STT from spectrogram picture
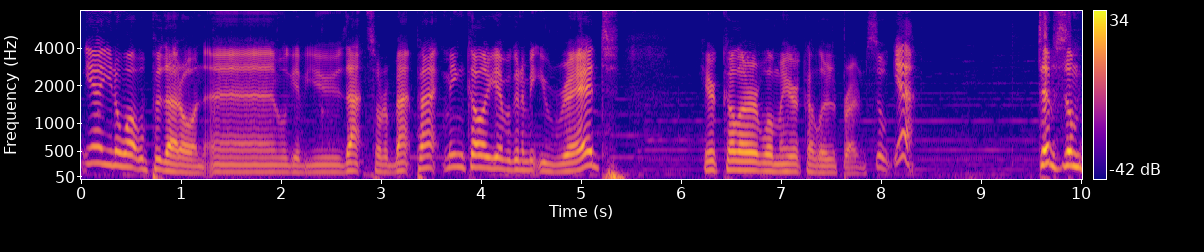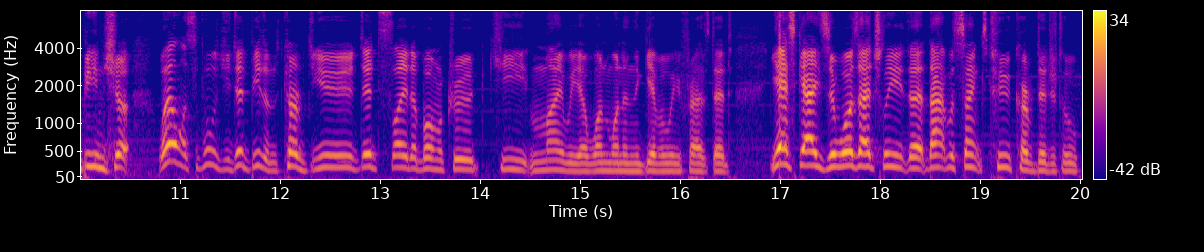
Yeah, you know what, we'll put that on. And we'll give you that sort of backpack. Main color, yeah, we're going to make you red. Hair color, well, my hair color is brown. So, yeah, Dibs on being shot. Well, I suppose you did beat them. Curved, you did slide a Bomber Crew key my way. I won one in the giveaway, Fraz did. Yes, guys, there was actually, that, that was thanks to Curve Digital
